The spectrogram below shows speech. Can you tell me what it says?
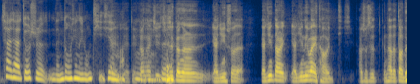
恰恰就是能动性的一种体现嘛。对对，刚刚就就是刚刚亚军说的，亚军当然亚军另外一套体系，他说是跟他的道德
